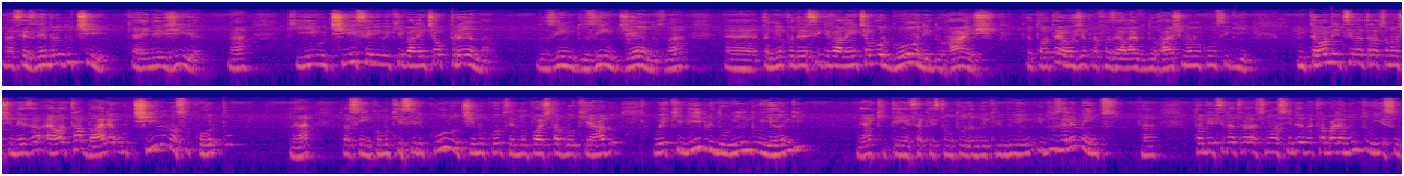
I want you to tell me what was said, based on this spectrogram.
Né? Vocês lembram do Ti, que é a energia, né? que o Ti seria o equivalente ao prana dos, dos indianos. Né? É, também poderia ser equivalente ao orgone do Reich, que eu estou até hoje para fazer a live do Reich, mas não consegui. Então a medicina tradicional chinesa ela trabalha o Ti no nosso corpo, né? Então, assim, como que circula o Ti no corpo, ele não pode estar bloqueado. O equilíbrio do Yin do Yang, né, que tem essa questão toda do equilíbrio e dos elementos. Né? Então a medicina tradicional ainda vai trabalhar muito isso,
